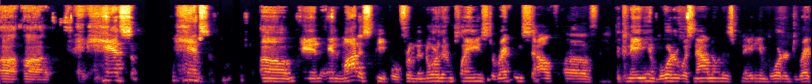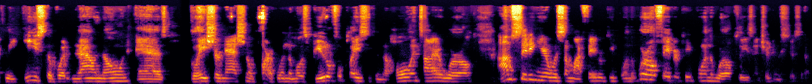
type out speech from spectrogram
uh, uh, handsome, handsome, um, and, and modest people from the northern plains directly south of the Canadian border, what's now known as Canadian border, directly east of what is now known as Glacier National Park, one of the most beautiful places in the whole entire world. I'm sitting here with some of my favorite people in the world. Favorite people in the world, please introduce yourself.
